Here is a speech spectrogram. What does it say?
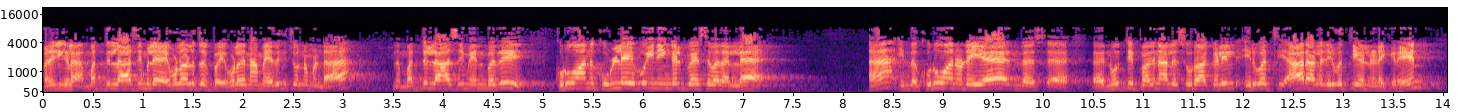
பண்ணிட்டீங்களா மத்துல் லாசிம்ல எவ்வளவு எழுத்து? இப்ப இவ்வளவு நாம எதுக்கு சொன்னோம்டா? இந்த மத்துல் லாசிம் என்பது குருவானுக்கு உள்ளே போய் நீங்கள் பேசுவதல்ல. ஆ, இந்த குருவானுடைய இந்த நூத்தி பதினாலு சூறாக்களில் இருபத்தி ஆறு அல்லது இருபத்தி ஏழு நினைக்கிறேன்.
